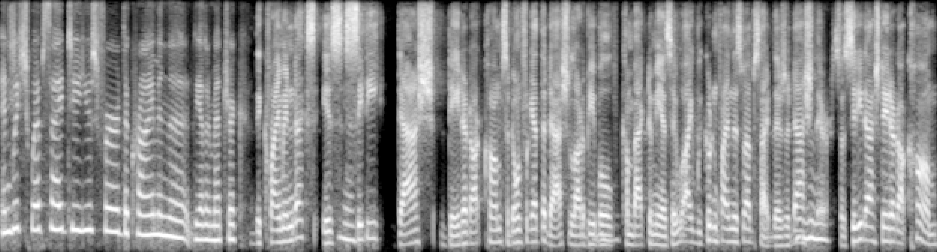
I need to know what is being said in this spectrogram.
and which website do you use for the crime and the, the other metric? The crime index is yeah. city data.com. So don't forget the dash. A lot of people mm-hmm. come back to me and say, well, we couldn't find this website. There's a dash mm-hmm. there. So city data.com,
